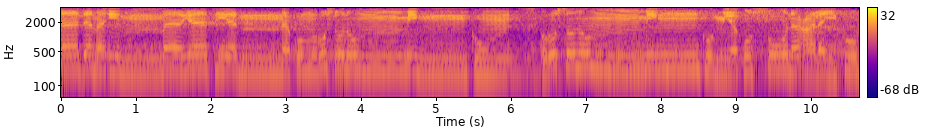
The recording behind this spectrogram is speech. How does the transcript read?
آدم إما ياتينكم رسل منكم رسل منكم يقصون عليكم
